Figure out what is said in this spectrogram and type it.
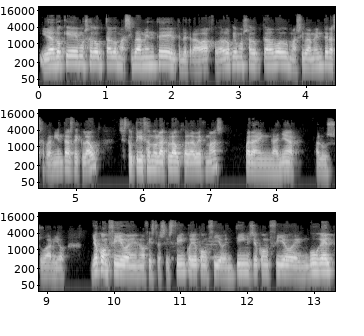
Y dado que hemos adoptado masivamente el teletrabajo, dado que hemos adoptado masivamente las herramientas de cloud, se está utilizando la cloud cada vez más para engañar al usuario. Yo confío en Office 365, yo confío en Teams, yo confío en Google,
